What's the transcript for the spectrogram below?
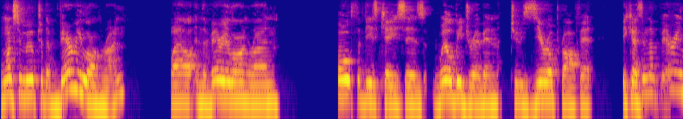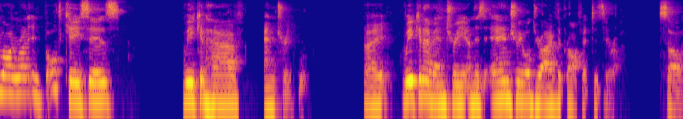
once you move to the very long run, well, in the very long run, both of these cases will be driven to zero profit because in the very long run, in both cases, we can have entry, right? We can have entry, and this entry will drive the profit to zero. So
